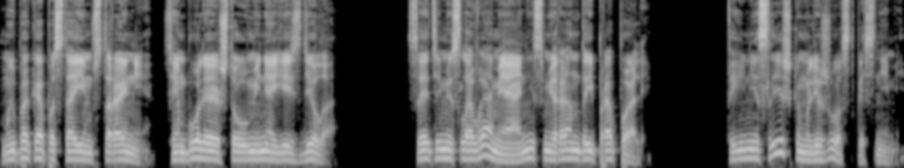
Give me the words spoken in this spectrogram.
«Мы пока постоим в стороне, тем более, что у меня есть дела». С этими словами они с Мирандой пропали. «Ты не слишком ли жестко с ними?»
